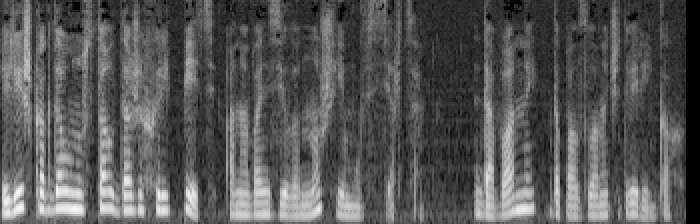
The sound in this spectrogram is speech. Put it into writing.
и лишь когда он устал даже хрипеть, она вонзила нож ему в сердце. До ванной доползла на четвереньках.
